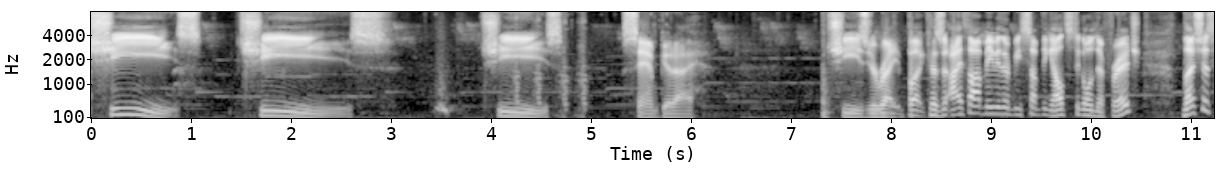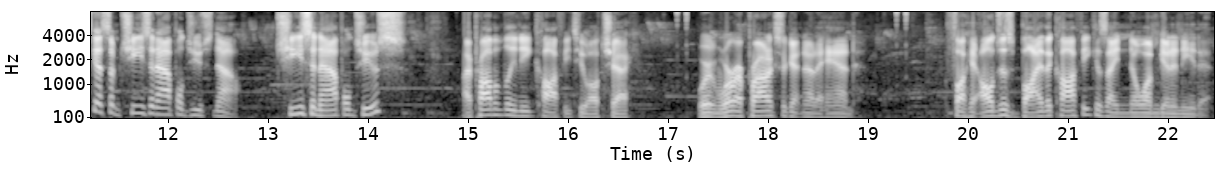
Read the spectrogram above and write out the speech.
Cheese. Cheese. Cheese. Sam, good eye. cheese. You're right. But because I thought maybe there'd be something else to go in the fridge. Let's just get some cheese and apple juice now. Cheese and apple juice. I probably need coffee too. I'll check. Where, where our products are getting out of hand. Fuck it. I'll just buy the coffee because I know I'm going to need it.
